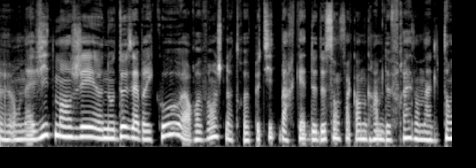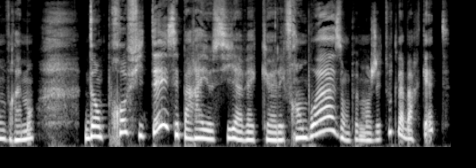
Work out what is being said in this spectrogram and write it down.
euh, on a vite mangé nos deux abricots. En revanche, notre petite barquette de 250 grammes de fraises, on a le temps vraiment d'en profiter. C'est pareil aussi avec euh, les framboises, on peut manger toute la barquette.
